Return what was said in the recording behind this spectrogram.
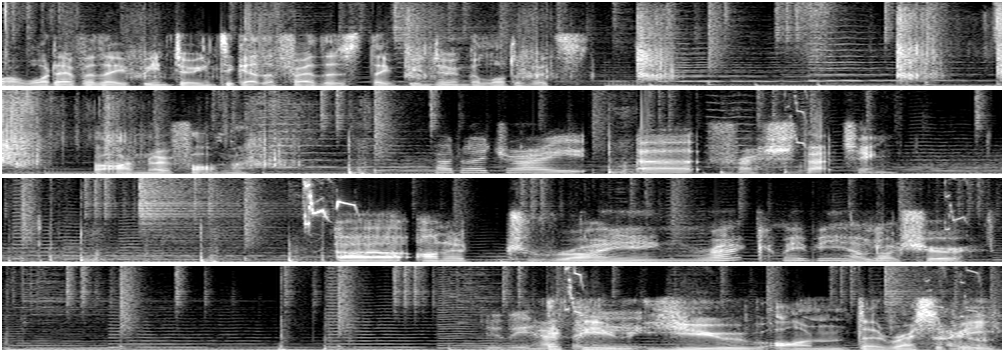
Well, whatever they've been doing to get the feathers, they've been doing a lot of it. But I'm no farmer. How do I try uh, fresh thatching? Uh, on a drying rack, maybe? I'm not sure. Do we have If you any? you on the recipe, on.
